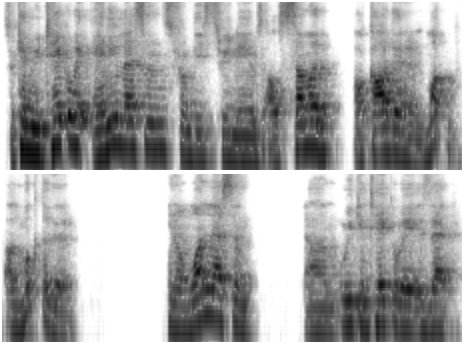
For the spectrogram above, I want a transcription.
So can we take away any lessons from these three names, Al-Samad, Al-Qadir, and Al-Muqtadir? You know, one lesson um, we can take away is that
